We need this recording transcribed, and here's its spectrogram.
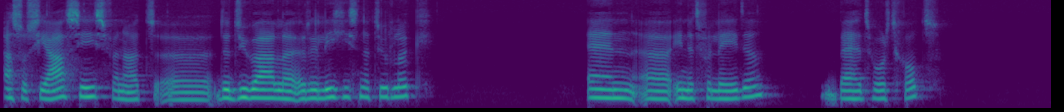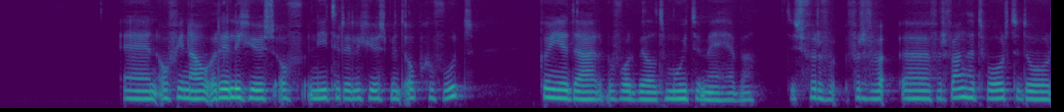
associaties vanuit uh, de duale religies natuurlijk. En uh, in het verleden bij het woord God. En of je nou religieus of niet religieus bent opgevoed, kun je daar bijvoorbeeld moeite mee hebben. Dus uh, vervang het woord door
